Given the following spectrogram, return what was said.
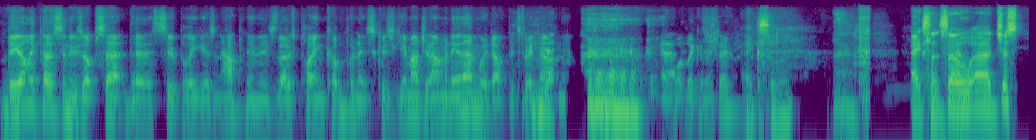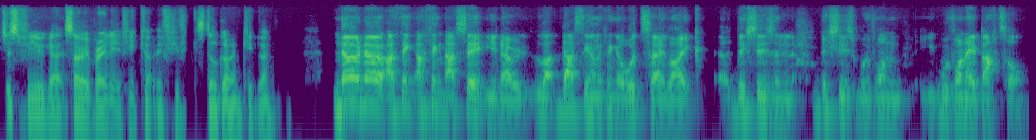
The only person who's upset the Super League isn't happening is those playing companies because you can imagine how many of them we'd have between now and then. What they're going to do. Excellent. Excellent. So uh, just just for you guys, sorry Brady, if you if you're still going, keep going. No, no, I think I think that's it. You know, that's the only thing I would say. Like, uh, this isn't. This is we've won. We've won a battle,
